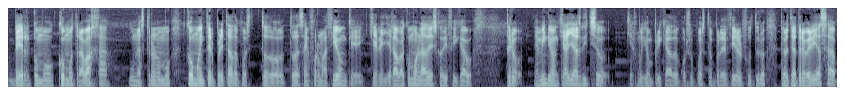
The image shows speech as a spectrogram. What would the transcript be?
ver cómo, cómo trabaja un astrónomo, cómo ha interpretado pues todo, toda esa información que, le llegaba, cómo la ha descodificado. Pero, Emilio, aunque hayas dicho que es muy complicado, por supuesto, predecir el futuro, pero ¿te atreverías a,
